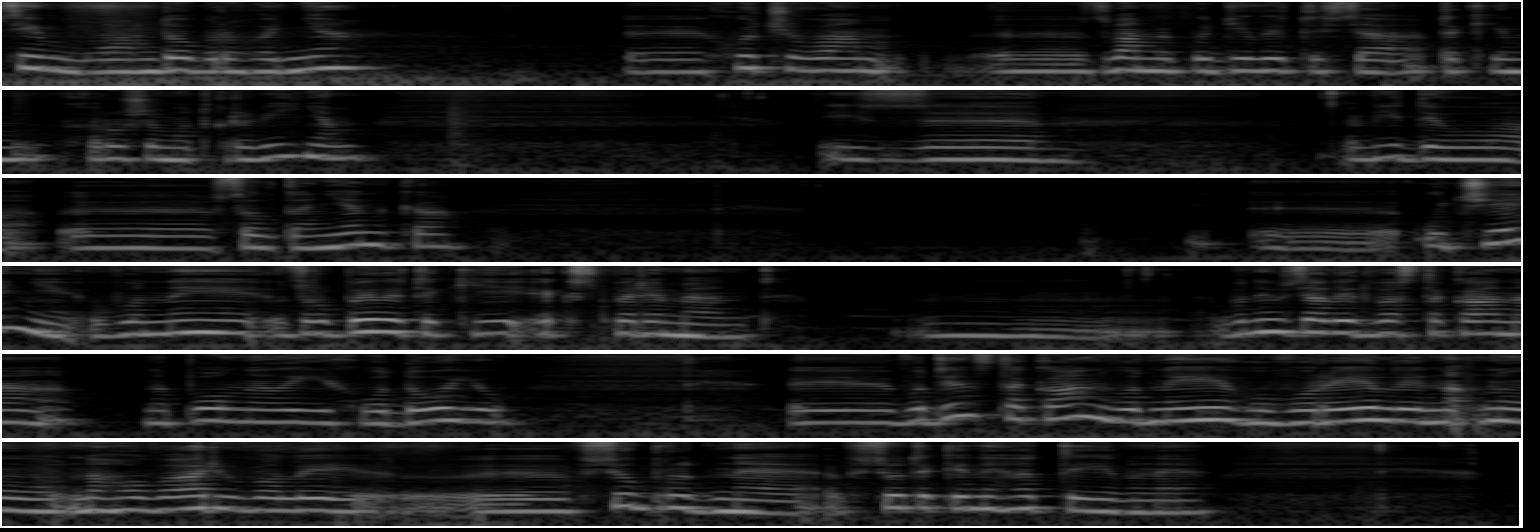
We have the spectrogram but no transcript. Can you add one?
Всім вам доброго дня. Е, Хочу вам е, з вами поділитися таким хорошим откровінням із е, відео Салтаненка. Учені вони зробили такий експеримент. Вони взяли два стакана, наповнили їх водою. Е, В один стакан вони говорили, ну, наговарювали е, все брудне, все таке негативне.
